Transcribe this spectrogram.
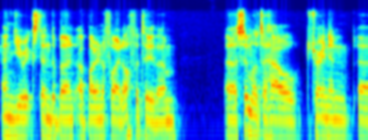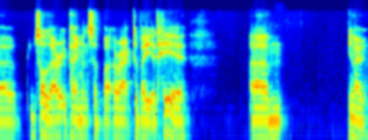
and you extend a, bon- a bona fide offer to them, uh, similar to how training uh, solidarity payments are, are activated here, um, you know,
